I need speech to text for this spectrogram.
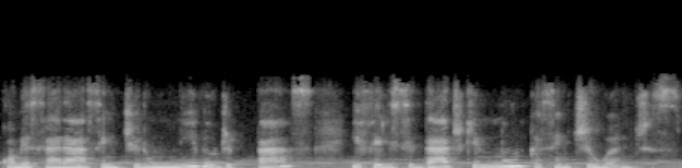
começará a sentir um nível de paz e felicidade que nunca sentiu antes.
